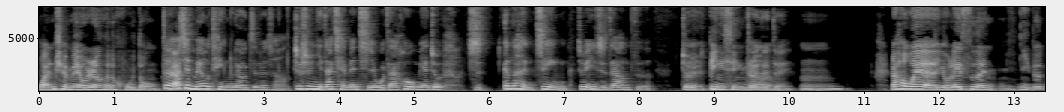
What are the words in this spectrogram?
完全没有任何的互动。对，而且没有停留，基本上就是你在前面骑，我在后面就只跟得很近，就一直这样子。就是并行着，对对对，嗯。然后我也有类似的你的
